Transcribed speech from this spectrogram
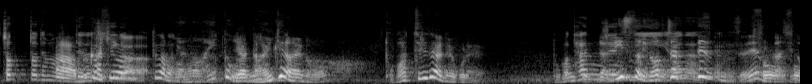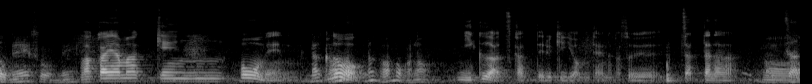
ちょっとでも売あってる時期昔はやっがいやな。ないと思う。いやないんじゃないの？とばっちりだよねこれ。単純リストに載っちゃってるんですよねそう昔の。そうねそうね。和歌山県方面なんかあんののなんかあんのかな？肉扱ってる企業みたいななんかそういう雑多な雑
